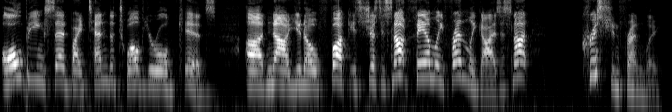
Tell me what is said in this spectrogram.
all being said by 10 to 12 year old kids. Uh, nah, you know, fuck, it's just, it's not family friendly, guys. It's not Christian friendly.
